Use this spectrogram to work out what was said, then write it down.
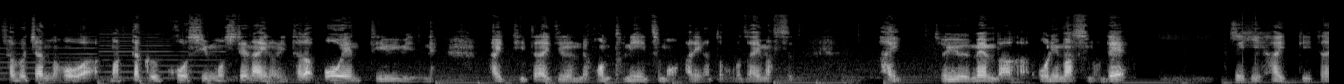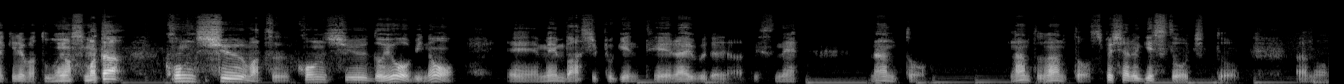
サブチャンの方は全く更新もしてないのに、ただ応援っていう意味でね、入っていただいてるんで、本当にいつもありがとうございます。はい。というメンバーがおりますので、ぜひ入っていただければと思います。また、今週末、今週土曜日の、えー、メンバーシップ限定ライブではですね、なんと、なんとなんと、スペシャルゲストをちょっと、あの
